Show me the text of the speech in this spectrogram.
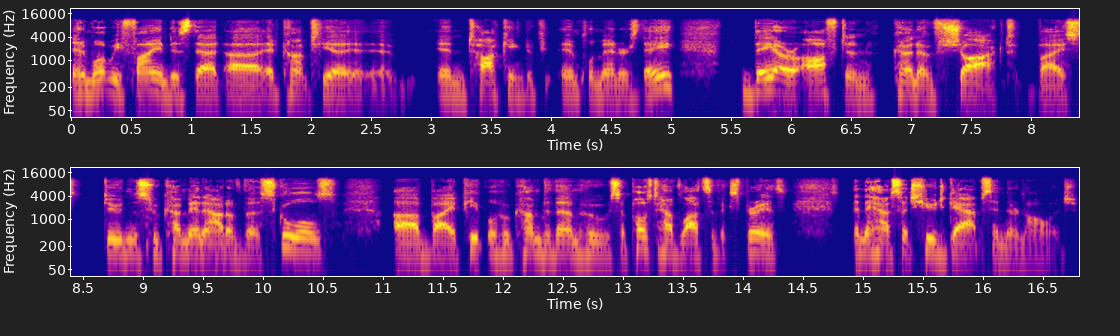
And what we find is that uh, at CompTIA, uh, in talking to implementers, they they are often kind of shocked by students who come in out of the schools, uh, by people who come to them who are supposed to have lots of experience, and they have such huge gaps in their knowledge.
